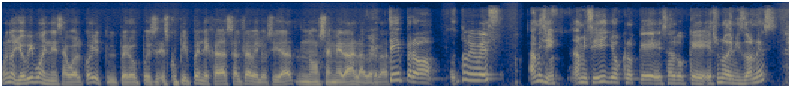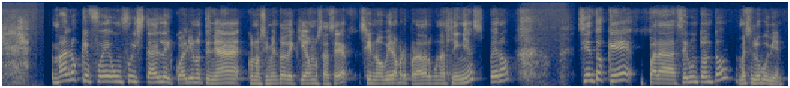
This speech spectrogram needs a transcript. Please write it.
Bueno, yo vivo en Nezahualcóyotl, pero pues escupir pendejadas a alta velocidad no se me da, la verdad. Sí, pero tú vives. A mí sí, a mí sí. Yo creo que es algo que es uno de mis dones. Malo que fue un freestyle del cual yo no tenía conocimiento de qué íbamos a hacer si no hubiera preparado algunas líneas, pero siento que para ser un tonto me salió muy bien.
